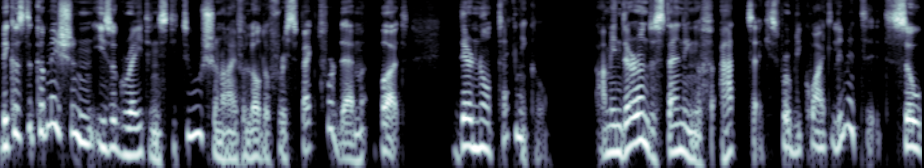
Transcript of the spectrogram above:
Because the Commission is a great institution. I have a lot of respect for them, but they're not technical. I mean, their understanding of ad tech is probably quite limited. So,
